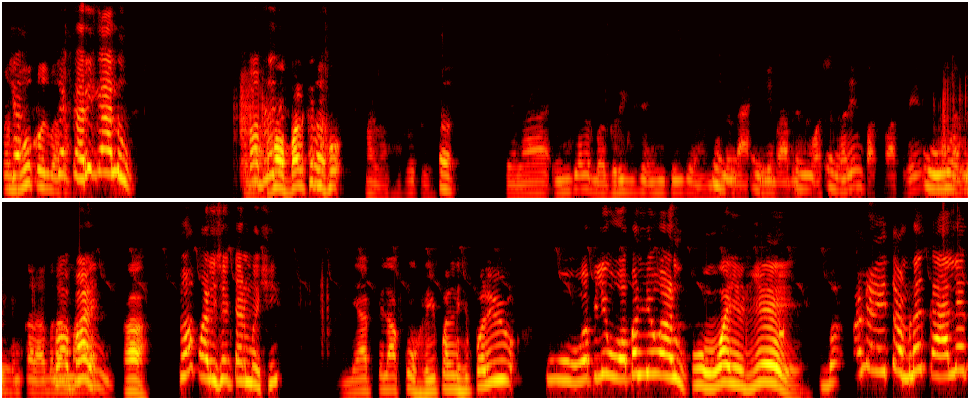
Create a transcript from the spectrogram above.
પેલું ને, મારા. મારે ને. કોહરી પણ નહીં પડ્યું. ઓહો પેલી ઓબલ્યો વાળું ઓવો એ રે બ- અલે એ તો હમણાં કાલે જ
